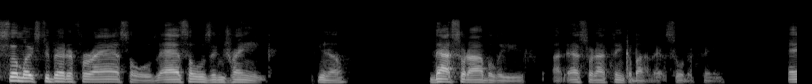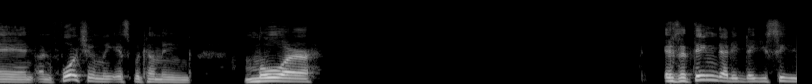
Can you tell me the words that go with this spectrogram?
so much the better for assholes assholes in training you know that's what i believe Uh, that's what i think about that sort of thing and unfortunately it's becoming more is a thing that, that you see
